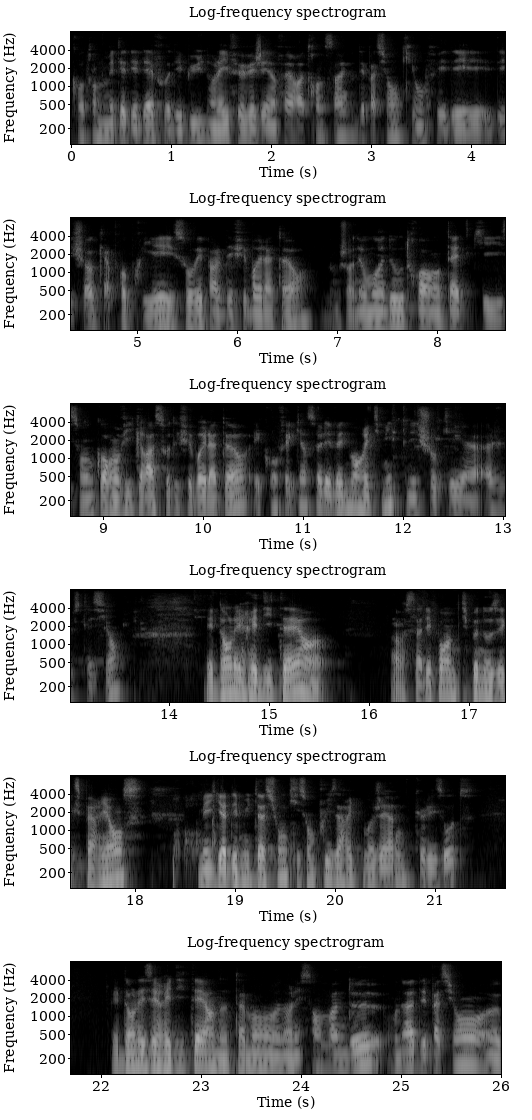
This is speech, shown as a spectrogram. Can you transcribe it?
quand on mettait des DEF au début dans les FEVG inférieurs à 35, des patients qui ont fait des, chocs appropriés et sauvés par le défibrillateur. J'en ai au moins deux ou trois en tête qui sont encore en vie grâce au défibrillateur et qu'on fait qu'un seul événement rythmique, mais choqué à, à juste escient. Et dans l'héréditaire, ça dépend un petit peu de nos expériences, mais il y a des mutations qui sont plus arythmogènes que les autres. Et dans les héréditaires, notamment euh, dans les 122, on a des patients euh,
